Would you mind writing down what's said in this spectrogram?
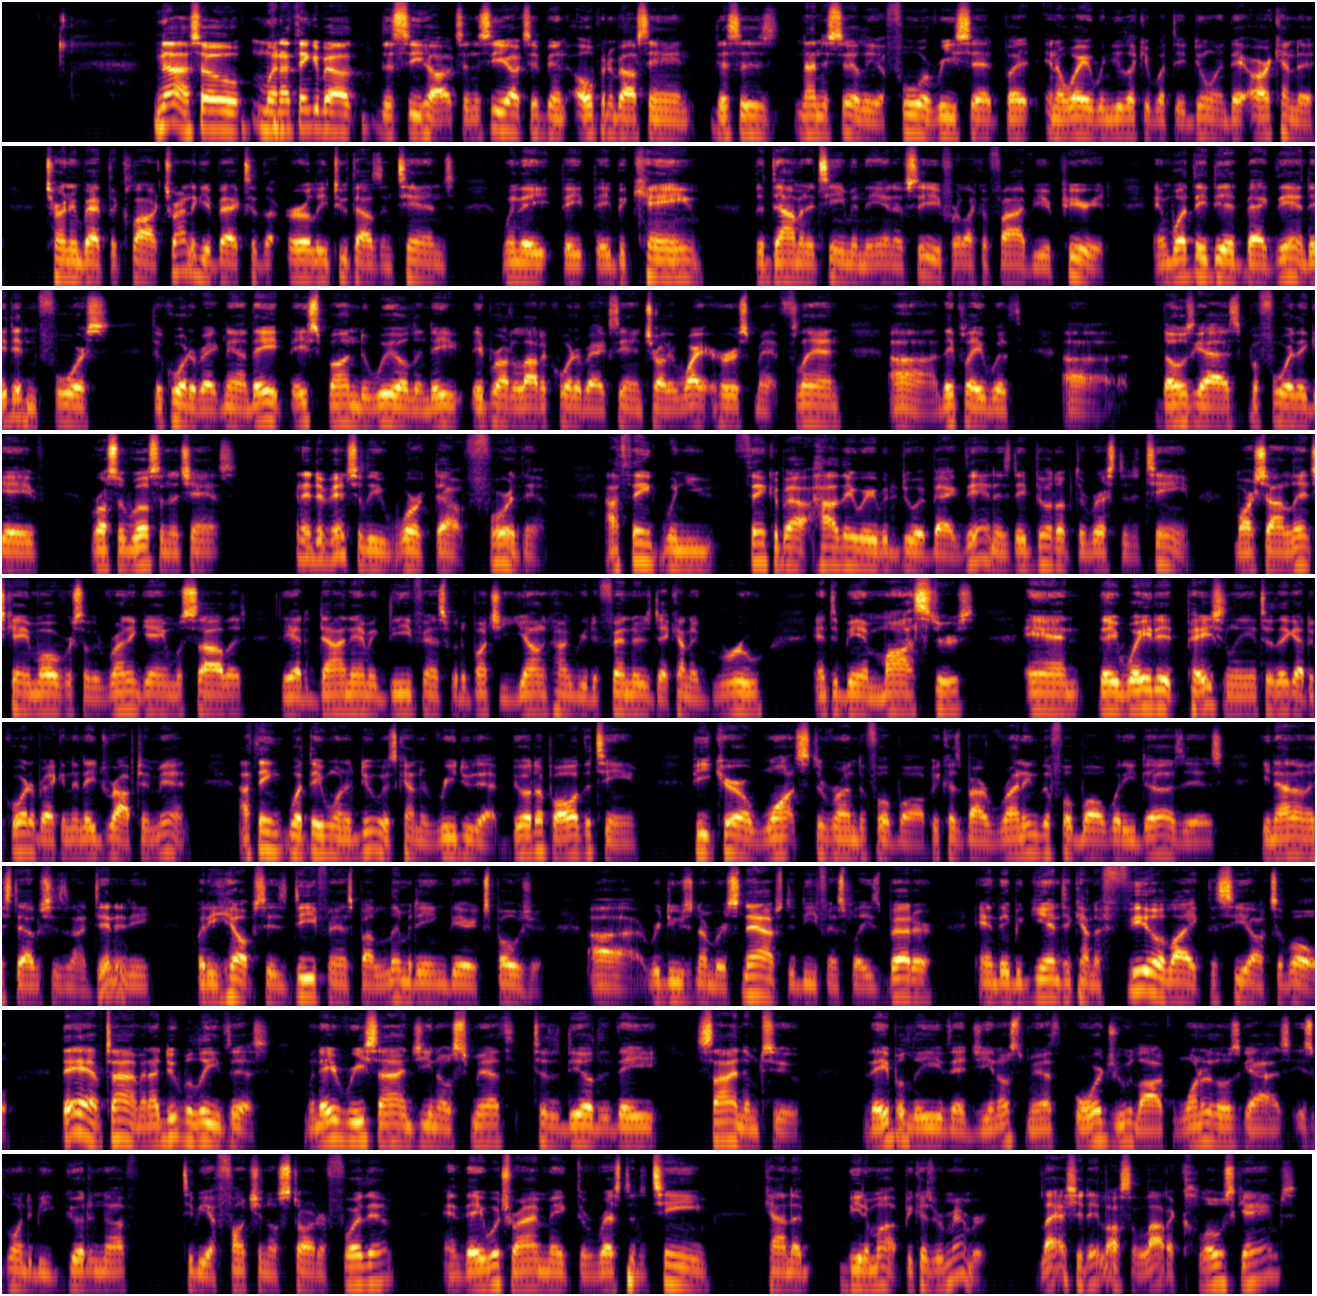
No, so when I think about the Seahawks, and the Seahawks have been open about saying this is not necessarily a full reset, but in a way, when you look at what they're doing, they are kind of turning back the clock, trying to get back to the early 2010s when they they they became the dominant team in the NFC for like a five year period. And what they did back then, they didn't force the quarterback Now They they spun the wheel and they they brought a lot of quarterbacks in. Charlie Whitehurst, Matt Flynn. Uh, they played with uh, those guys before they gave Russell Wilson a chance, and it eventually worked out for them. I think when you think about how they were able to do it back then, is they built up the rest of the team. Marshawn Lynch came over, so the running game was solid. They had a dynamic defense with a bunch of young, hungry defenders that kind of grew into being monsters. And they waited patiently until they got the quarterback, and then they dropped him in. I think what they want to do is kind of redo that, build up all the team. Pete Carroll wants to run the football because by running the football, what he does is he not only establishes an identity, but he helps his defense by limiting their exposure. Uh, reduced number of snaps, the defense plays better and they begin to kind of feel like the Seahawks of old. They have time, and I do believe this. When they re-signed Geno Smith to the deal that they signed him to, they believe that Geno Smith or Drew Lock, one of those guys, is going to be good enough to be a functional starter for them, and they will try and make the rest of the team kind of beat them up. Because remember, last year they lost a lot of close games.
